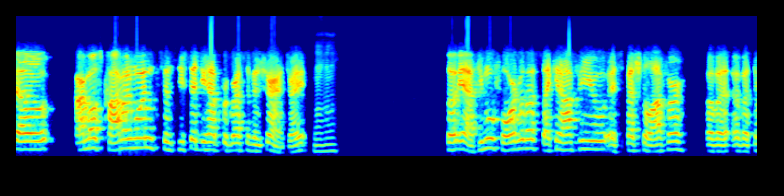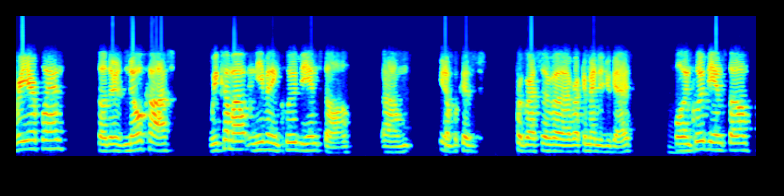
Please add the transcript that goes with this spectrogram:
So our most common one, since you said you have progressive insurance, right? Mm-hmm. So yeah, if you move forward with us, I can offer you a special offer of a of a three year plan. So there's no cost. We come out and even include the install. Um, you know, because Progressive uh, recommended you guys. Mm-hmm. We'll include the install.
